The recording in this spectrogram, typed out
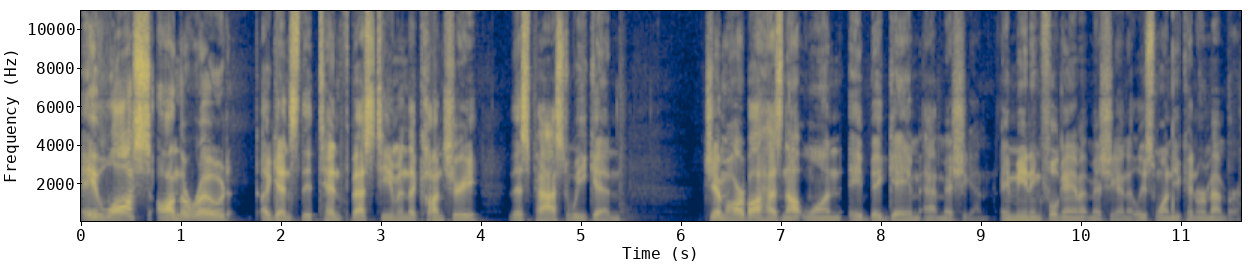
a loss on the road against the 10th best team in the country this past weekend Jim Harbaugh has not won a big game at Michigan, a meaningful game at Michigan, at least one you can remember.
